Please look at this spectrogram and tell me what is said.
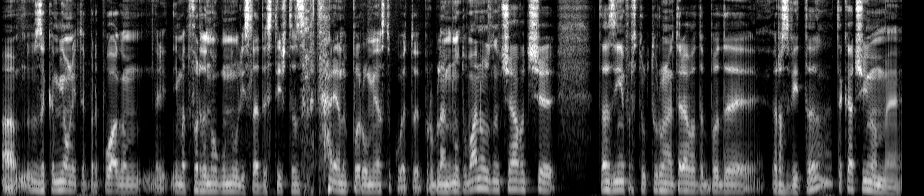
А, за камионите, предполагам, нали, има твърде много нули след 10 запетая на първо място, което е проблем. Но това не означава, че тази инфраструктура не трябва да бъде развита, така че имаме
